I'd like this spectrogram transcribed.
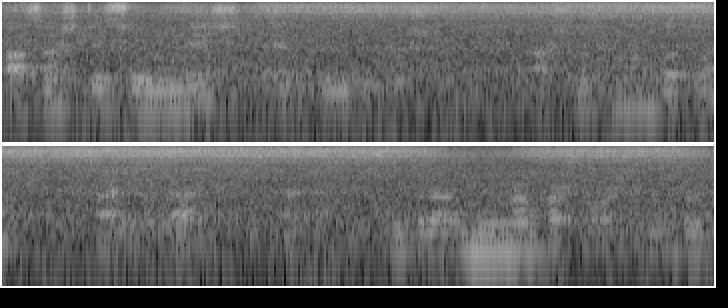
পাঁচাশটি চল্লিশ, এক দুই দশমিক আসল সমান কত? চার হাজার টাকা। সুতরাং মুনাফা সমান সমান কত?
